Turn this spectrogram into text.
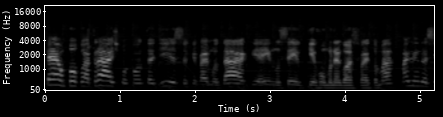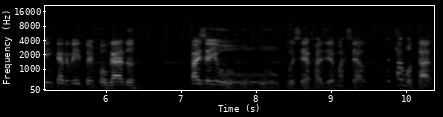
Pé um pouco atrás por conta disso, que vai mudar, que aí não sei o que rumo o negócio vai tomar, mas ainda assim quero ver, estou empolgado. Faz aí o, o, o que você ia fazer, Marcelo. Você tá mutado.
